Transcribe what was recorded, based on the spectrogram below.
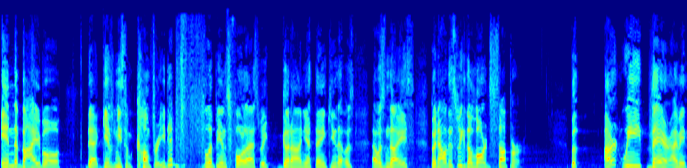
in the Bible that gives me some comfort? You did Philippians 4 last week. Good on you. Thank you. That was, that was nice. But now this week, the Lord's Supper. But aren't we there? I mean,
